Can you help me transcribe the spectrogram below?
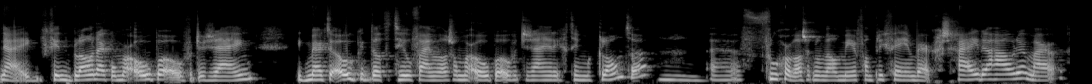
nou, ik vind het belangrijk om er open over te zijn ik merkte ook dat het heel fijn was om er open over te zijn richting mijn klanten. Hmm. Uh, vroeger was ik nog wel meer van privé en werk gescheiden houden. Maar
